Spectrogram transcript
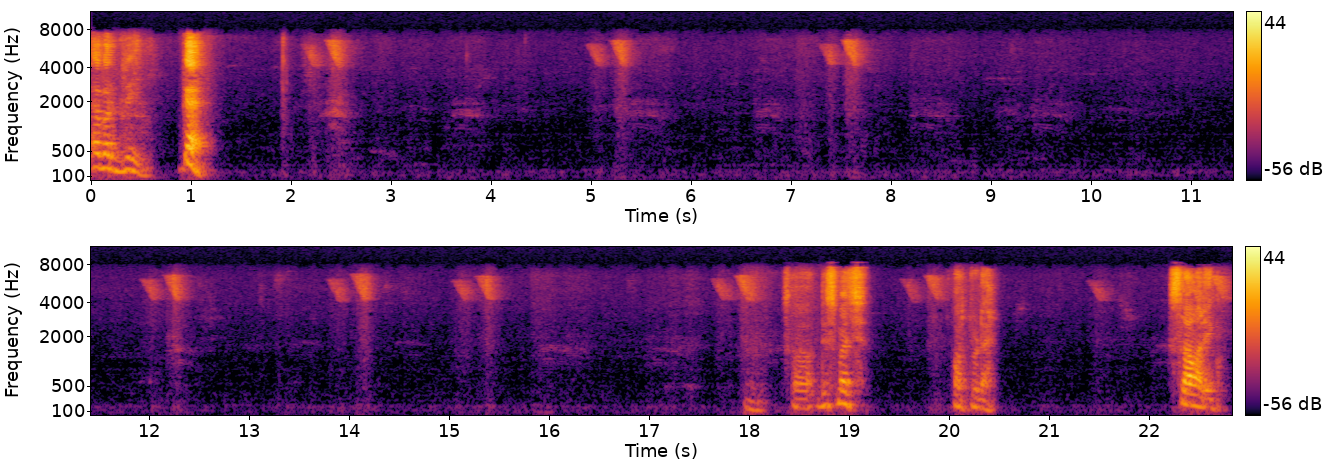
evergreen okay So this much for today. Assalamu alaikum.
